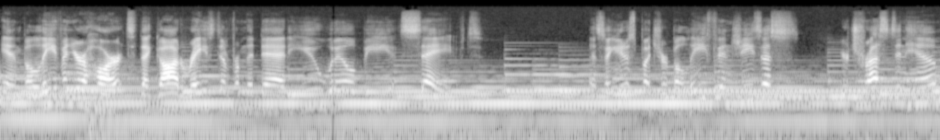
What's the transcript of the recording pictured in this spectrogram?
and believe in your heart that God raised him from the dead, you will be saved. And so you just put your belief in Jesus, your trust in him,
